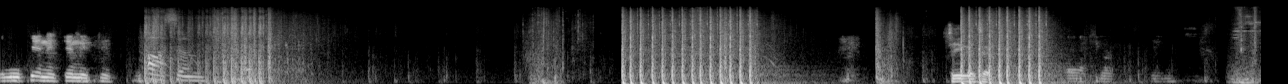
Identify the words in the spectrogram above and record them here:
नीचे नीचे नीचे। Awesome. ठीक है चल हाँ, है।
